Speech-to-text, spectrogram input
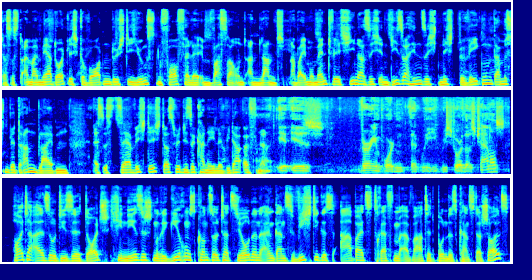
Das ist einmal mehr deutlich geworden durch die jüngsten Vorfälle im Wasser und an an Land. Aber im Moment will China sich in dieser Hinsicht nicht bewegen. Da müssen wir dranbleiben. Es ist sehr wichtig, dass wir diese Kanäle wieder öffnen. Heute also diese deutsch-chinesischen Regierungskonsultationen. Ein ganz wichtiges Arbeitstreffen erwartet Bundeskanzler Scholz.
